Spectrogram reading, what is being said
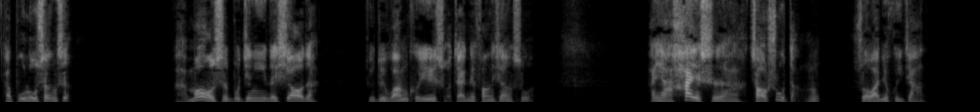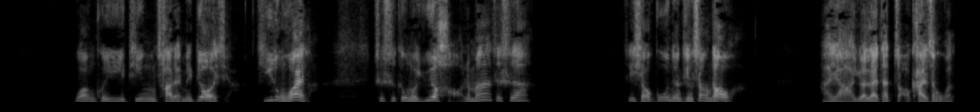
她不露声色，啊，貌似不经意的笑着，就对王奎所在那方向说：“哎呀，亥时啊，枣树等。”说完就回家了。王奎一听，差点没掉下去，激动坏了：“这是跟我约好了吗？这是啊，这小姑娘挺上道啊！哎呀，原来她早看上我了。”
